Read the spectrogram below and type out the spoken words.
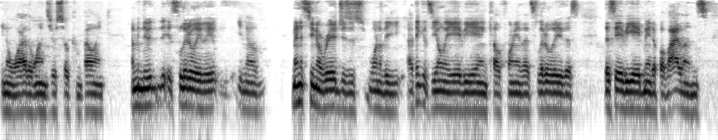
you know, why the wines are so compelling. I mean, it's literally, you know Mendocino Ridge is one of the, I think it's the only AVA in California that's literally this this AVA made up of islands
